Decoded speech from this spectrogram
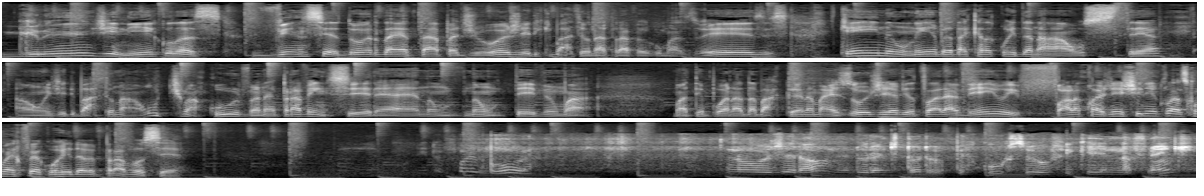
Grande Nicolas, vencedor da etapa de hoje, ele que bateu na trave algumas vezes. Quem não lembra daquela corrida na Áustria, aonde ele bateu na última curva, né, para vencer, é, não não teve uma uma temporada bacana, mas hoje a vitória veio e fala com a gente, Nicolas, como é que foi a corrida para você? Geral, né, durante todo o percurso eu fiquei na frente.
